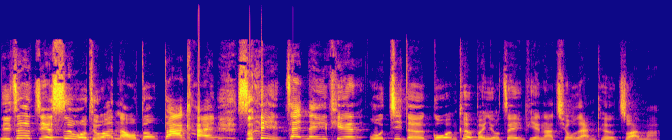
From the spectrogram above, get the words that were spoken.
你这个解释我突然脑洞大开。所以在那一天，我记得国文课本有这一篇啊，《裘染客传》嘛，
